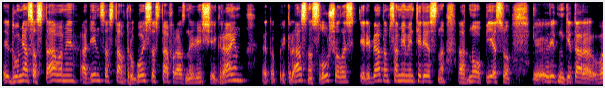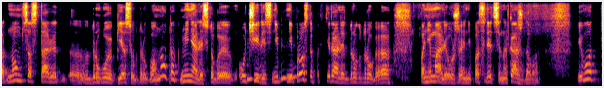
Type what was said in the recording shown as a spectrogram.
э, двумя составами, один состав, другой состав, разные вещи играем. Это прекрасно, слушалось. И ребятам самим интересно. Одну пьесу, э, ритм-гитара в одном составе, э, другую пьесу в другом. Ну, так менялись, чтобы учились, не, не просто подтирали друг друга, а понимали уже непосредственно каждого. И вот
